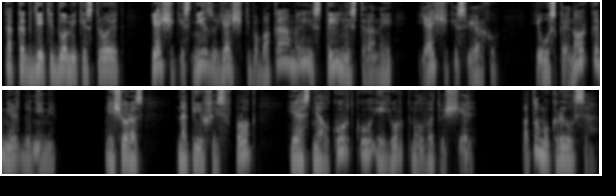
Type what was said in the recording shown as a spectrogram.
так как дети домики строят, ящики снизу, ящики по бокам и с тыльной стороны, ящики сверху, и узкая норка между ними. Еще раз напившись впрок, я снял куртку и юркнул в эту щель. Потом укрылся.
